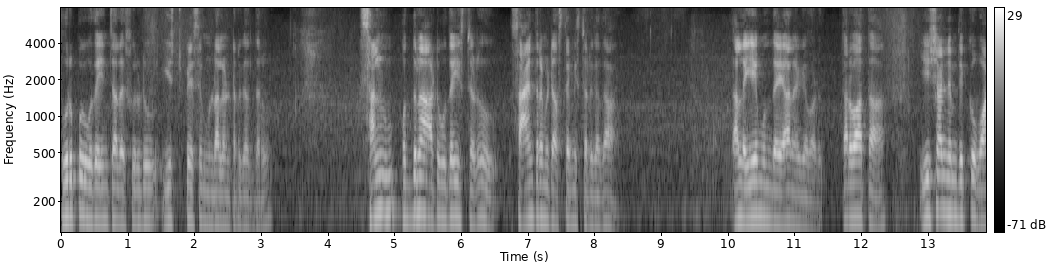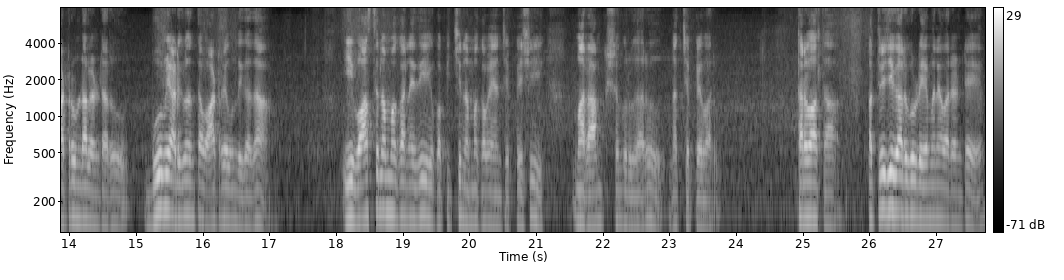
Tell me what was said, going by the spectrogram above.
తూర్పు ఉదయించాలి సూర్యుడు ఈస్ట్ ఫేసింగ్ ఉండాలంటారు కదా అందరూ. సన్ పొద్దున అటు ఉదయిస్తాడు సాయంత్రం ఇటు అస్తమిస్తాడు కదా. అందులో ఏముందయ్యా అని అడిగేవాడు. తర్వాత ఈశాన్యం దిక్కు వాటర్ ఉండాలంటారు భూమి అడుగునంత వాటరే ఉంది కదా. ఈ వాస్తు నమ్మకం అనేది ఒక పిచ్చి నమ్మకమే అని చెప్పేసి మా రామకృష్ణ గురు గారు నాకు చెప్పేవారు. తర్వాత పత్రిజీ గారు కూడా ఏమనేవారంటే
